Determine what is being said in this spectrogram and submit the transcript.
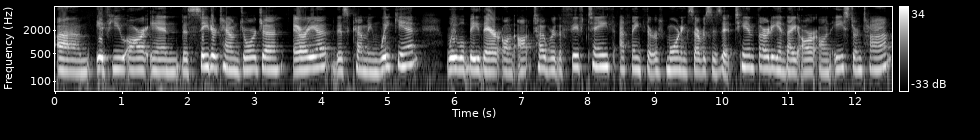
um, if you are in the Cedartown, Georgia area this coming weekend, we will be there on October the 15th. I think there's morning services at 10:30 and they are on Eastern Time.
